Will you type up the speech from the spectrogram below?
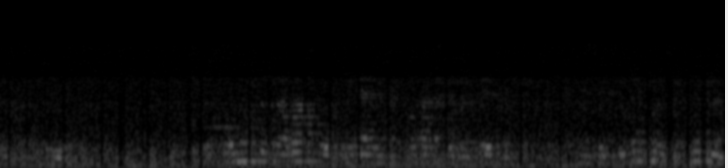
su pastel. Es con mucho trabajo crear y mejorar su receta. Necesitamos hacerla.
